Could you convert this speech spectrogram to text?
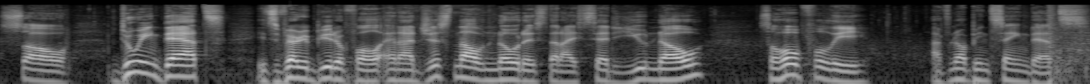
So, doing that it's very beautiful and I just now noticed that I said you know so hopefully I've not been saying that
